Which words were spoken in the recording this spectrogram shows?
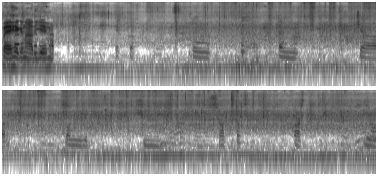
ਪੈਸੇ ਗਿਣਾ ਦਈਏ ਹੁਣ। ਦੋ ਤਿੰਨ ਚਾਰ ਪੰਜ ਛੇ ਸੱਤ ਅੱਠ ਨੌ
